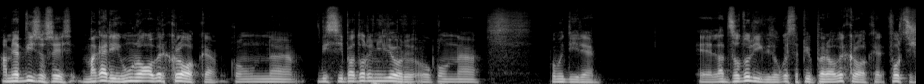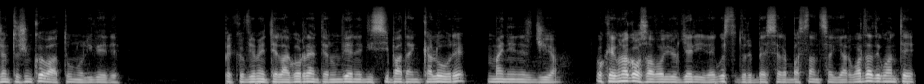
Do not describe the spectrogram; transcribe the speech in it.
A mio avviso, se magari uno overclock con un dissipatore migliore o con, come dire, eh, l'azoto liquido, questo è più per overclocker, forse 105 watt uno li vede, perché ovviamente la corrente non viene dissipata in calore, ma in energia. Ok, una cosa voglio chiarire, questo dovrebbe essere abbastanza chiaro. Guardate quante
